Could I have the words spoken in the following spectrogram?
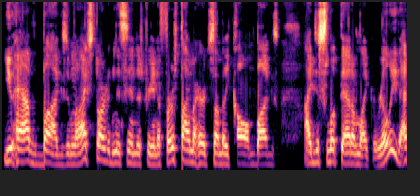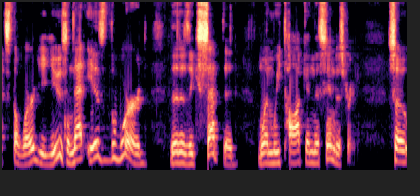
you have bugs. And when I started in this industry, and the first time I heard somebody call them bugs, I just looked at them like, really? That's the word you use? And that is the word that is accepted when we talk in this industry. So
